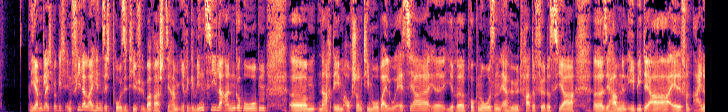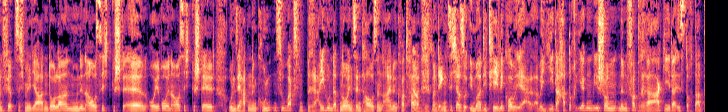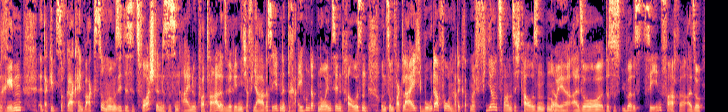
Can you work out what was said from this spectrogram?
die haben gleich wirklich in vielerlei Hinsicht positiv überrascht. Sie haben ihre Gewinnziele angehoben, ähm, nachdem auch schon T-Mobile US ja äh, ihre Prognosen erhöht hatte für das Jahr. Äh, sie haben einen EBITDAAL von 41 Milliarden Dollar nun in Aussicht gestellt, äh, Euro in Aussicht gestellt und sie hatten einen Kundenzuwachs von 319.000 in einem Quartal. Ja, Man denkt sich ja so immer, die Telekom, ja, aber jeder hat doch irgendwie schon einen Vertrag, jeder ist doch da drin, äh, da gibt's doch gar kein Wachstum man muss sich das jetzt vorstellen, das ist in einem Quartal, also wir reden nicht auf Jahresebene, 319.000 und zum Vergleich, Vodafone hatte gerade mal 24.000 neue, ja. also das ist über das Zehnfache, also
